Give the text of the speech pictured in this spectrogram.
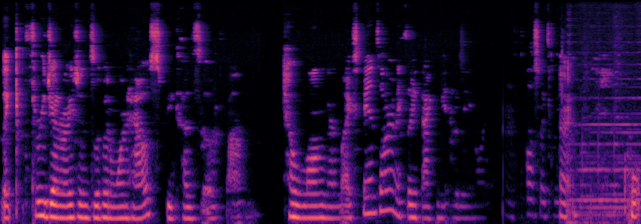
like three generations live in one house because of um how long their lifespans are, and I feel like that can get really annoying. Also, alright, cool.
